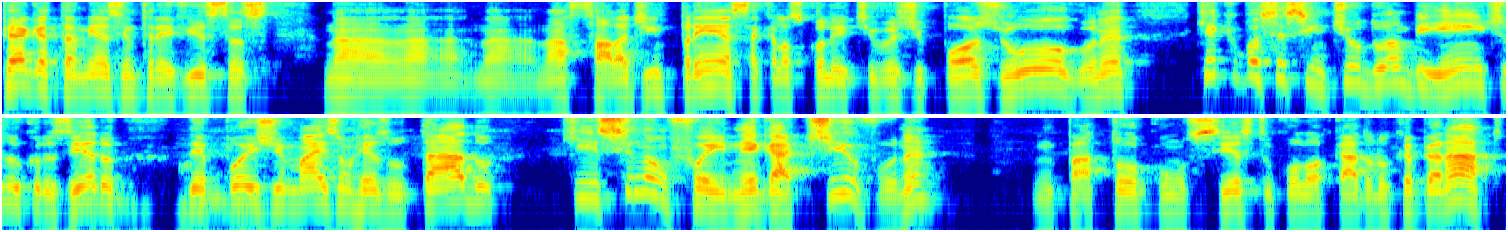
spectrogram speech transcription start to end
pega também as entrevistas na, na, na, sala de imprensa, aquelas coletivas de pós-jogo, né? O que, é que você sentiu do ambiente no Cruzeiro depois de mais um resultado que, se não foi negativo, né? Empatou com o sexto colocado no campeonato,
